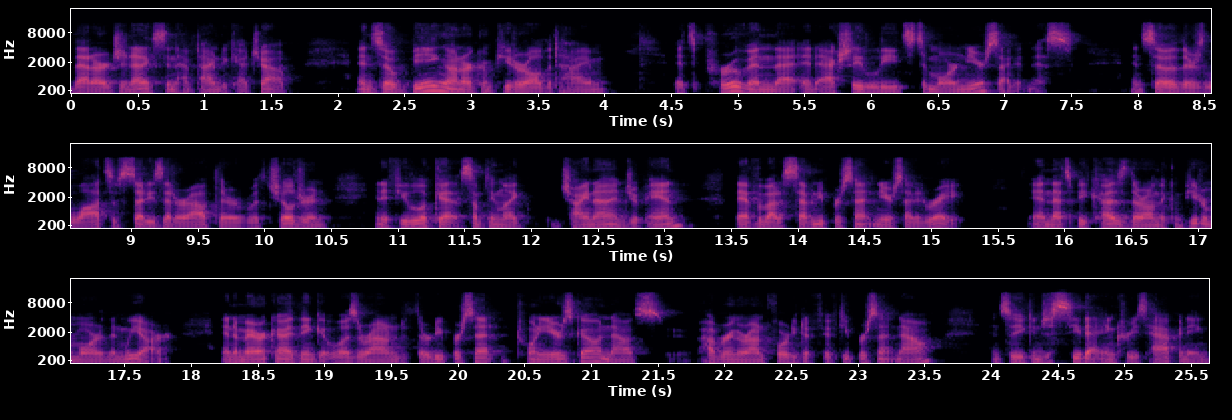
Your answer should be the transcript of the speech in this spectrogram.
that our genetics didn't have time to catch up. And so being on our computer all the time it's proven that it actually leads to more nearsightedness. And so there's lots of studies that are out there with children and if you look at something like china and japan they have about a 70% nearsighted rate and that's because they're on the computer more than we are. In america i think it was around 30% 20 years ago and now it's hovering around 40 to 50% now and so you can just see that increase happening.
